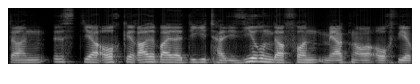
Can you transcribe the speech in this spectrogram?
Dann ist ja auch gerade bei der Digitalisierung davon, merken auch wir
